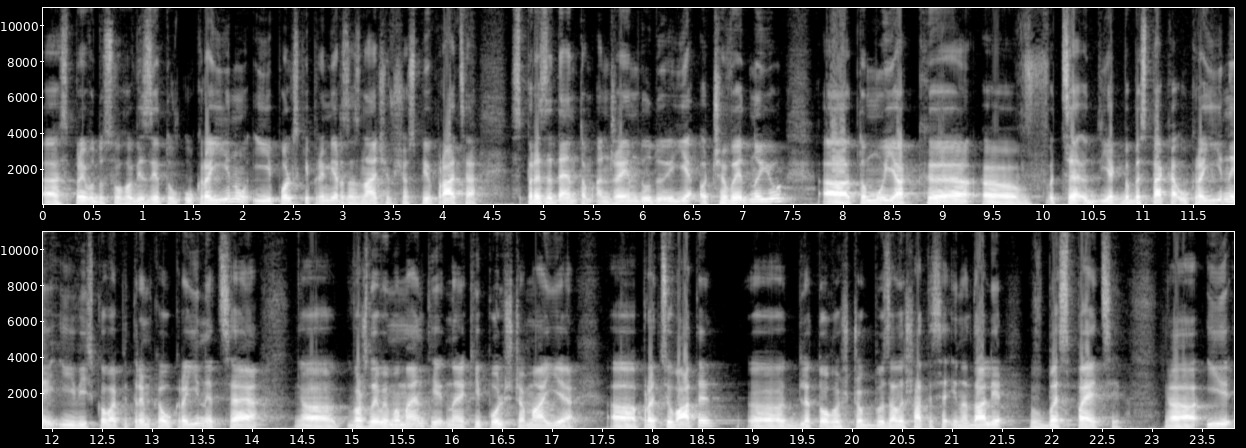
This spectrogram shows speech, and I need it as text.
е, з приводу свого візиту в Україну. І польський прем'єр зазначив, що співпраця з президентом Анджеєм Дудою є очевидною, е, тому як це якби безпека України і військова підтримка України це важливий момент, на який Польща має працювати для того, щоб залишатися і надалі в безпеці. Е, І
